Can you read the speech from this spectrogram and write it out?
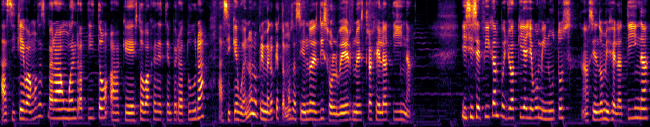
Así que vamos a esperar un buen ratito a que esto baje de temperatura. Así que bueno, lo primero que estamos haciendo es disolver nuestra gelatina. Y si se fijan, pues yo aquí ya llevo minutos haciendo mi gelatina,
